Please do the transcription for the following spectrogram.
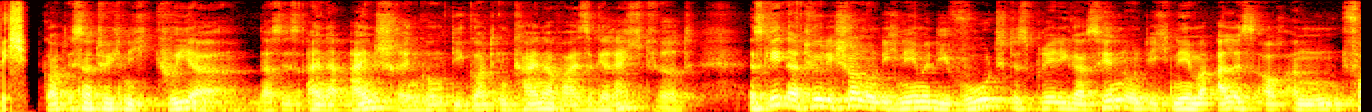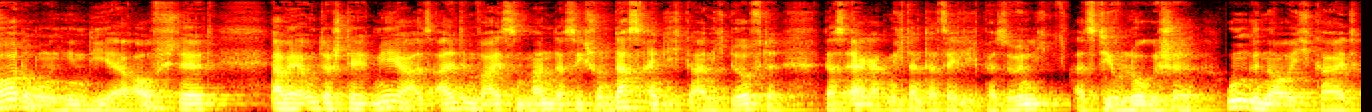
Liebig. Gott ist natürlich nicht queer. Das ist eine Einschränkung, die Gott in keiner Weise gerecht wird. Es geht natürlich schon, und ich nehme die Wut des Predigers hin und ich nehme alles auch an Forderungen hin, die er aufstellt. Aber er unterstellt mir ja als altem weißen Mann, dass ich schon das eigentlich gar nicht dürfte. Das ärgert mich dann tatsächlich persönlich als theologische Ungenauigkeit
